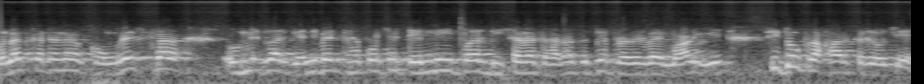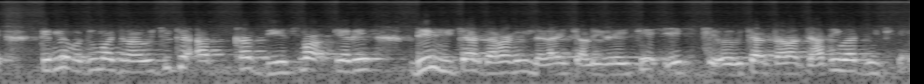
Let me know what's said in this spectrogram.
બનાસકાંઠાના કોંગ્રેસના ઉમેદવાર ગેનીબેન ઠાકોર છે, તેમની પર ડીસાના ધારાસભ્ય પ્રવીણભાઈ માળીએ સીધો પ્રહાર કર્યો છે. તેમણે વધુમાં જણાવ્યું છે કે આખા દેશમાં અત્યારે બે વિચારધારાની લડાઈ ચાલી રહી છે. એક વિચારધારા જાતિવાદની છે,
